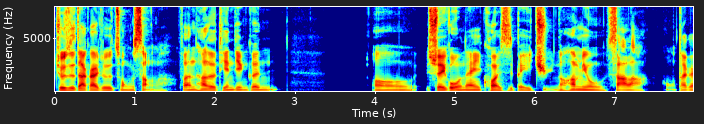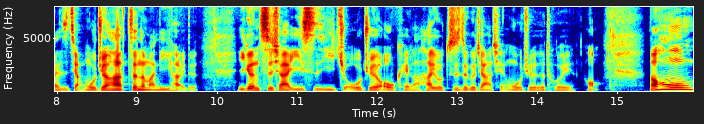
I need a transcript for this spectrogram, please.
就是大概就是中上了。反正它的甜点跟呃水果那一块是悲剧，然后它没有沙拉，哦，大概是这样。我觉得它真的蛮厉害的，一个人吃下来一四一九，我觉得 OK 啦，它有值这个价钱，我觉得推好。然后，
